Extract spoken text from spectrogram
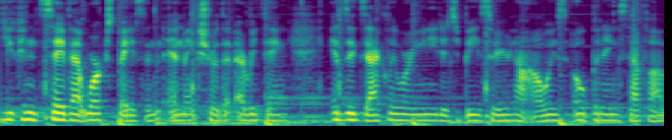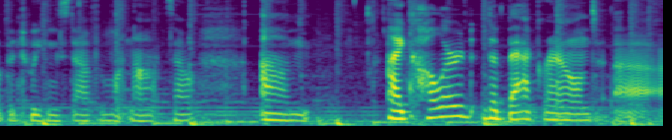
you can save that workspace and, and make sure that everything is exactly where you need it to be so you're not always opening stuff up and tweaking stuff and whatnot. So um, I colored the background uh,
